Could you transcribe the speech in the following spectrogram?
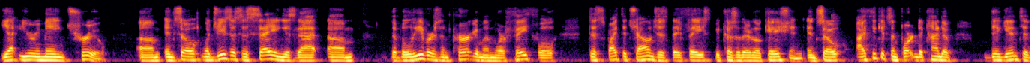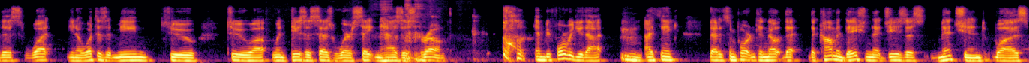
yet you remain true." Um, and so what Jesus is saying is that um, the believers in Pergamum were faithful despite the challenges they faced because of their location. And so I think it's important to kind of dig into this. What you know, what does it mean to to uh, when Jesus says where Satan has his throne? and before we do that, I think that it's important to note that the commendation that Jesus mentioned was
